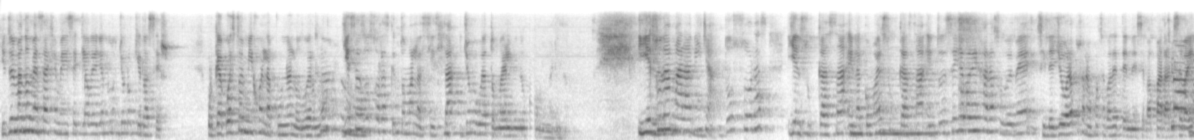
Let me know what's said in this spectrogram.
Y entonces manda un mensaje, me dice, Claudia, yo no, yo lo quiero hacer. Porque acuesto a mi hijo en la cuna, lo duermo, y esas dos horas que toma la siesta, yo me voy a tomar el vino con mi marido. Y es una maravilla, dos horas y en su casa, en la comodidad de su casa, entonces ella va a dejar a su bebé, si le llora, pues a lo mejor se va a detener, se va a parar, se va a ir,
